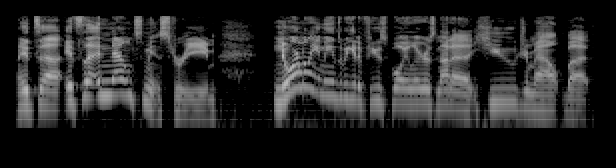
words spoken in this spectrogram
It's uh, it's the announcement stream. Normally it means we get a few spoilers, not a huge amount, but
